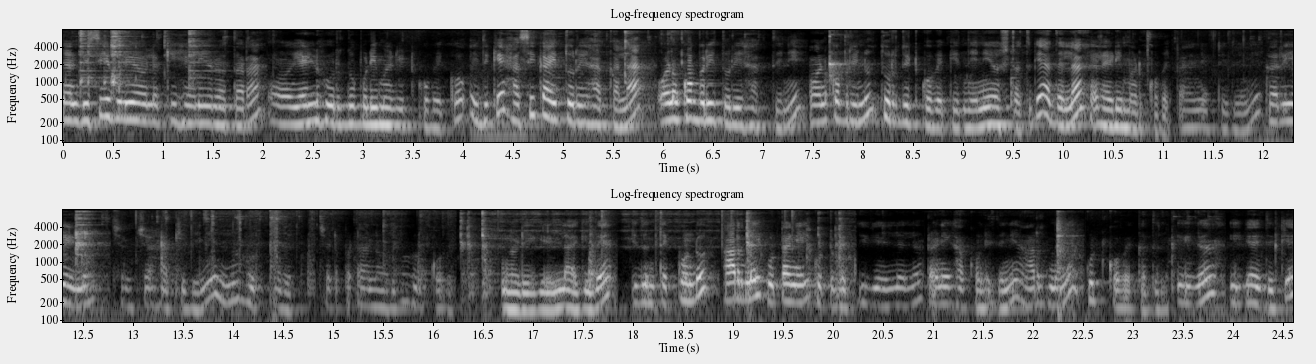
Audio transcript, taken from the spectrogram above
ನಾನು ಬಿಸಿ ಹುಳಿ ಅವಲಕ್ಕಿ ಹೇಳಿರೋ ಥರ ಎಳ್ಳು ಹುರಿದು ಪುಡಿ ಮಾಡಿ ಇಟ್ಕೋಬೇಕು. ಇದಕ್ಕೆ ಹಸಿಕಾಯಿ ತುರಿ ಹಾಕಲ್ಲ, ಒಣಕೊಬ್ಬರಿ ತುರಿ ಹಾಕ್ತೀನಿ. ಒಣಕೊಬ್ಬರಿನೂ ತುರಿದಿಟ್ಕೋಬೇಕು, ಇದು ನೆನೆಯೋಷ್ಟೊತ್ತಿಗೆ ಅದೆಲ್ಲ ರೆಡಿ ಮಾಡ್ಕೋಬೇಕು. ಪ್ಯಾನ್ ಇಟ್ಟಿದ್ದೀನಿ. ಕರಿ ಎಳ್ಳು ಚಮಚ ಹಾಕಿದ್ದೀನಿ, ಇದನ್ನು ಹುರ್ಕೋಬೇಕು. ಚಟಪಟ ಅನ್ನೋದು ಹುರ್ಕೋಬೇಕು. ನೋಡಿ, ಈಗ ಎಳ್ಳಾಗಿದೆ. ಇದನ್ನ ತೆಕ್ಕೊಂಡು ಆರದ್ಮೇಲೆ ಕುಟ್ಟಾಣಿಯಲ್ಲಿ ಕುಟ್ಟಬೇಕು ಈಗ ಎಳ್ಳೆಲ್ಲ ಟಣಿಗೆ ಹಾಕೊಂಡಿದ್ದೀನಿ. ಆರದ್ಮೇಲೆ ಕುಟ್ಕೋಬೇಕು ಅದನ್ನ. ಈಗ ಈಗ ಇದಕ್ಕೆ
